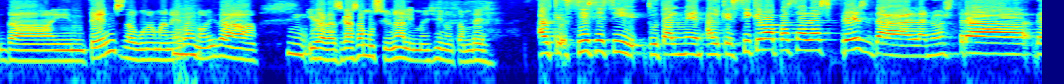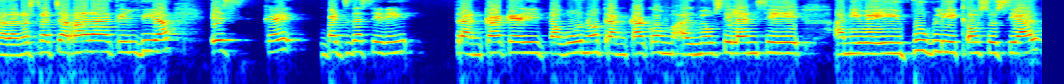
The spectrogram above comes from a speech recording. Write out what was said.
d'intents, d'alguna manera, Mm. no? I de, Mm. i de desgast emocional, imagino, també. El que, sí, sí, sí, totalment. El que sí que va passar després de la nostra, de la nostra xerrada aquell dia és que vaig decidir trencar aquell tabú, no? trencar com el meu silenci a nivell públic o social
